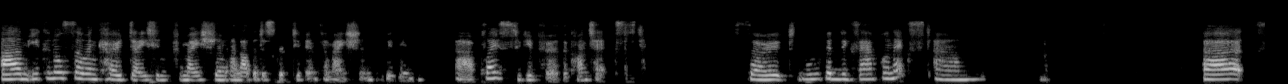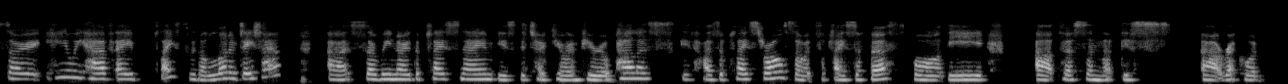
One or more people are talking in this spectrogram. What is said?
Um, you can also encode date information and other descriptive information within uh, place to give further context. So we'll at an example next. Um, uh, so here we have a place with a lot of detail. Uh, so we know the place name is the Tokyo Imperial Palace. It has a place role, so it's a place of birth for the uh, person that this uh, record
